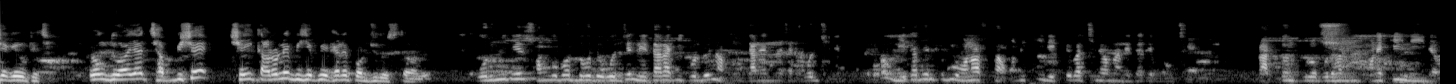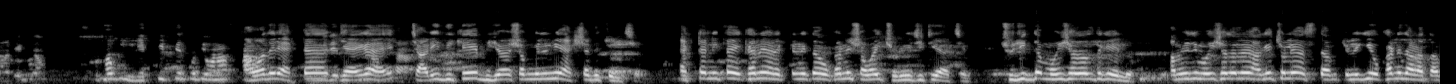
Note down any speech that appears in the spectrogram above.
জেগে উঠেছে। এবং দু হাজার ছাব্বিশে সেই কারণে বিজেপি এখানে পর্যদস্ত হবে। কর্মীদের সংঘবদ্ধ হতে বলছেন নেতারা কি করবেন আপনি জানেন না সেটা বলছিলেন। নেতাদের প্রতি অনাস্থা অনেকেই দেখতে পাচ্ছি না আমরা নেতাদের বলছি প্রাক্তন পুরপ্রধান অনেকেই নেই আমরা দেখলাম। কোথাও কি নেতৃত্বের প্রতি অনাস্থা? আমাদের একটা জায়গায় চারিদিকে বিজয় সম্মেলনী একসাথে চলছে। একটা নেতা এখানে আর একটা নেতা ওখানে সবাই ছড়িয়ে ছিটিয়ে আছেন। সুজিতদা মহিষাদল থেকে এলো। আমি যদি মহিষাদলের আগে চলে আসতাম চলে গিয়ে ওখানে দাঁড়াতাম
